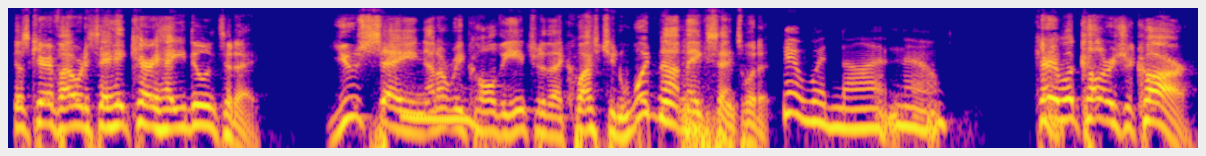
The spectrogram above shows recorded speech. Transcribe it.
because Carrie, if I were to say, "Hey, Carrie, how you doing today?" You saying mm. I don't recall the answer to that question would not make sense, would it? It would not. No. Carrie, what color is your car?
